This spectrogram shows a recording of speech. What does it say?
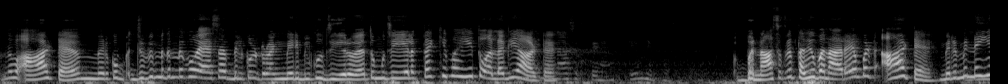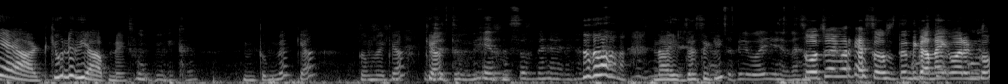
मतलब आर्ट है मेरे को जो भी मतलब मेरे को ऐसा बिल्कुल ड्राइंग मेरी बिल्कुल ज़ीरो है तो मुझे ये लगता है कि भाई ये तो अलग ही आर्ट है बना सकते हैं क्यों नहीं बना सकते बना सकते तभी बना रहे हैं बट आर्ट है। मेरे में नहीं है आर्ट क्यों नहीं दिया आपने? तुमने क्या? तुमने क्या? क्या? तुम्हें सब में नहीं जैसे कि तो वही है ना। सोचो एक बार कैसे सोचते दिखाना एक बार इनको।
